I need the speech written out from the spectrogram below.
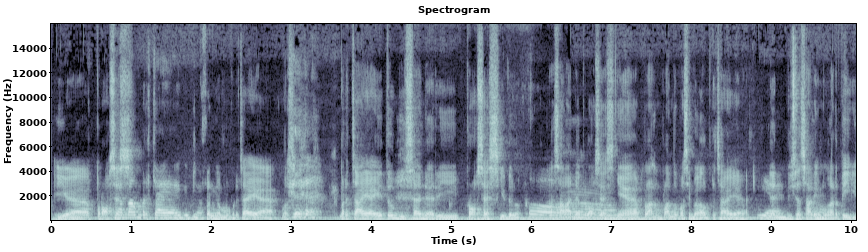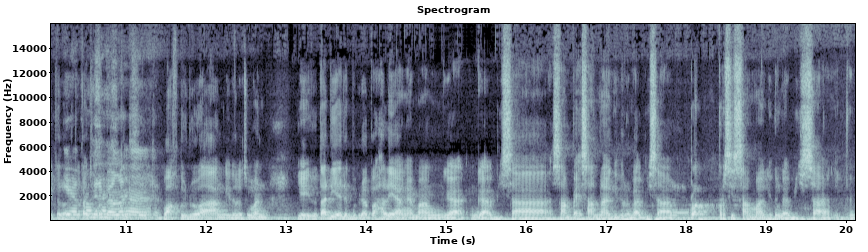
ya proses gampang percaya gitu bukan nggak mau percaya maksudnya percaya itu bisa dari proses gitu loh Oh. asal ada prosesnya pelan-pelan tuh pasti bakal percaya Iya. dan bisa saling mengerti gitu loh Iya, itu kan cuma banget butuh sih itu. waktu doang gitu loh cuman ya itu tadi ada beberapa hal yang emang nggak nggak bisa sampai sana gitu loh nggak bisa Iya. plek persis sama gitu nggak bisa gitu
